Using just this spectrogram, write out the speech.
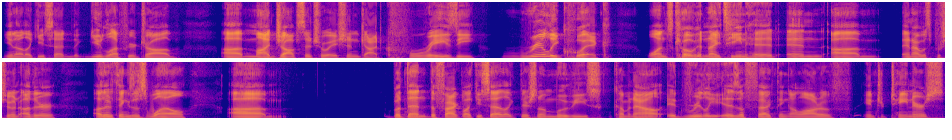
you know, like you said, you left your job. Uh, my job situation got crazy really quick once COVID nineteen hit, and um, and I was pursuing other other things as well. Um, but then the fact, like you said, like there's no movies coming out, it really is affecting a lot of entertainers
